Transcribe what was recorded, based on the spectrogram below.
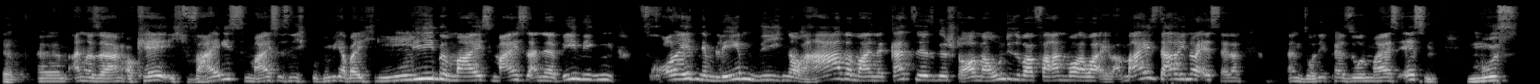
Ja. Ähm, andere sagen, okay, ich weiß, Mais ist nicht gut für mich, aber ich liebe Mais. Mais ist eine der wenigen Freuden im Leben, die ich noch habe. Meine Katze ist gestorben, mein Hund ist überfahren worden, aber Mais darf ich noch essen. Ja, dann, dann soll die Person Mais essen. Muss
